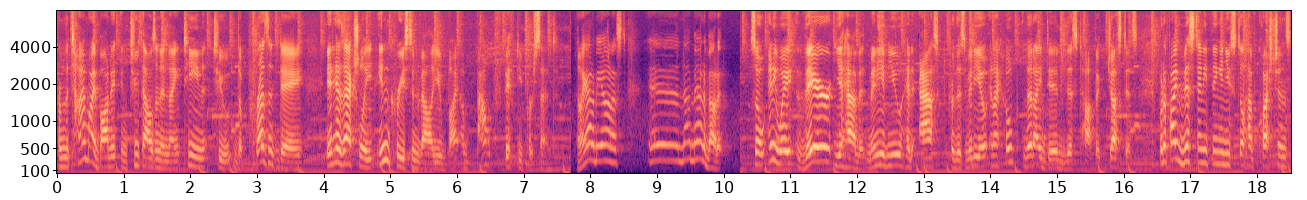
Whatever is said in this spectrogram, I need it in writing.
from the time I bought it in 2019 to the present day, it has actually increased in value by about 50%. And I gotta be honest, eh, not mad about it. So anyway, there you have it. Many of you had asked for this video and I hope that I did this topic justice. But if I missed anything and you still have questions,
